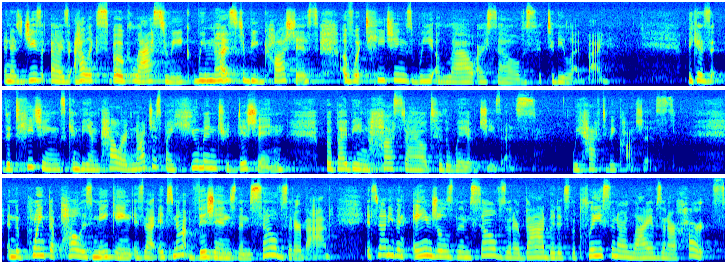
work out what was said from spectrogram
And as, Jesus, as Alex spoke last week, we must be cautious of what teachings we allow ourselves to be led by. Because the teachings can be empowered not just by human tradition, but by being hostile to the way of Jesus. We have to be cautious. And the point that Paul is making is that it's not visions themselves that are bad. It's not even angels themselves that are bad, but it's the place in our lives and our hearts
